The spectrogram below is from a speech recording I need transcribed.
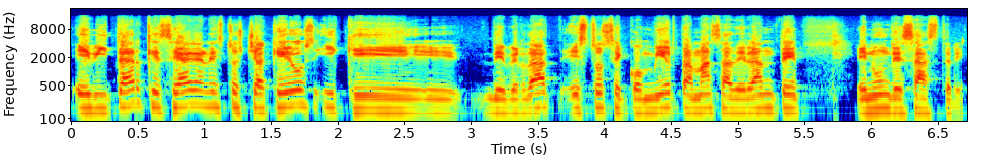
evitar que se hagan estos chaqueos y que eh, de verdad esto se convierta más adelante en un desastre?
